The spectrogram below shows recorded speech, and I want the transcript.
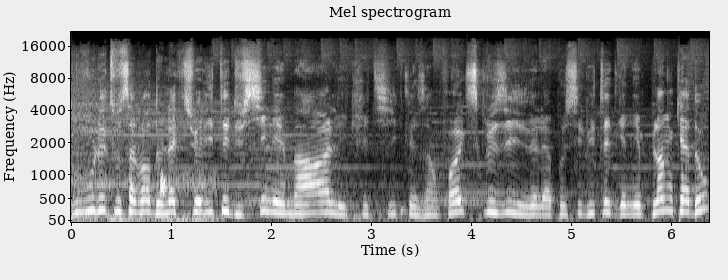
Vous voulez tout savoir de l'actualité du cinéma, les critiques, les infos exclusives et la possibilité de gagner plein de cadeaux?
